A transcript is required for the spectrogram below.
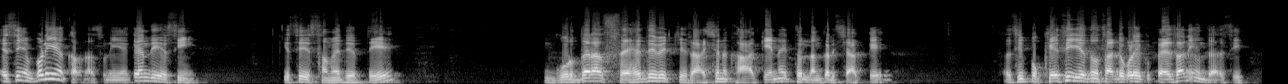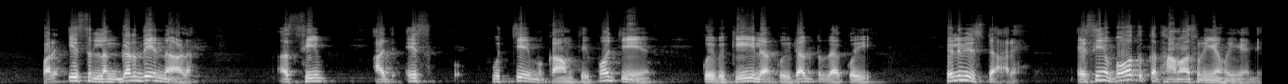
ਐਸੀਆਂ ਬੜੀਆਂ ਖਬਰਾਂ ਸੁਣੀਆਂ। ਕਹਿੰਦੇ ਅਸੀਂ ਕਿਸੇ ਸਮੇਂ ਦੇ ਉੱਤੇ ਗੁਰਦੁਆਰਾ ਸਾਹਿਬ ਦੇ ਵਿੱਚ ਰਾਸ਼ਨ ਖਾ ਕੇ ਨਾ ਇੱਥੋਂ ਲੰਗਰ ਛਕ ਕੇ ਅਸੀਂ ਭੁੱਖੇ ਸੀ ਜਦੋਂ ਸਾਡੇ ਕੋਲ ਇੱਕ ਪੈਸਾ ਨਹੀਂ ਹੁੰਦਾ ਸੀ। ਪਰ ਇਸ ਲੰਗਰ ਦੇ ਨਾਲ ਅਸੀਂ ਅੱਜ ਇਸ ਉੱਚੇ ਮੁਕਾਮ ਤੇ ਪਹੁੰਚੇ ਹਾਂ। ਕੋਈ ਵਕੀਲ ਆ, ਕੋਈ ਡਾਕਟਰ ਆ, ਕੋਈ ਫਿਲਮੀ ਸਟਾਰ ਹੈ। ਐਸੀਆਂ ਬਹੁਤ ਕਥਾਵਾਂ ਸੁਣੀਆਂ ਹੋਈਆਂ ਨੇ।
